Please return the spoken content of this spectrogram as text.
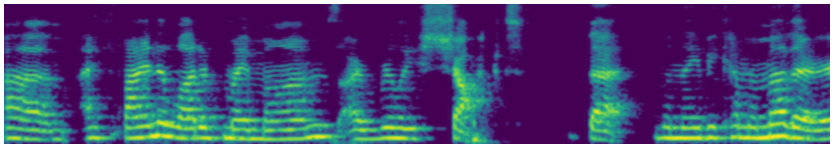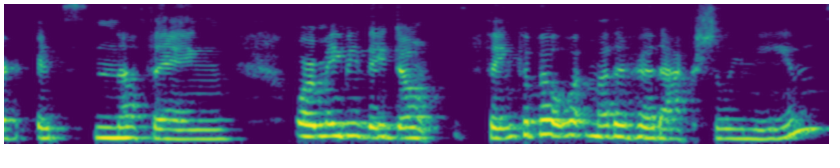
um, I find a lot of my moms are really shocked that when they become a mother, it's nothing, or maybe they don't think about what motherhood actually means.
